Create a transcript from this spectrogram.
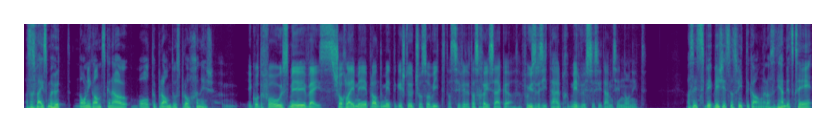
Also das weiss man heute noch nicht ganz genau, wo der Brand ausgebrochen ist? Ähm, ich gehe davon aus, wir weiss schon ein bisschen mehr. Brandermittlung ist dort schon so weit, dass sie vielleicht das können sagen können. Also von unserer Seite her, wir wissen es in dem Sinn noch nicht. Also jetzt, wie, wie ist jetzt das weitergegangen? Also die haben jetzt gesehen,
